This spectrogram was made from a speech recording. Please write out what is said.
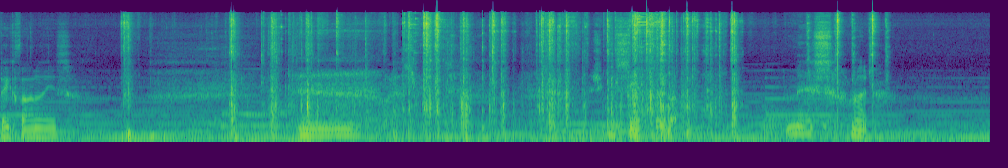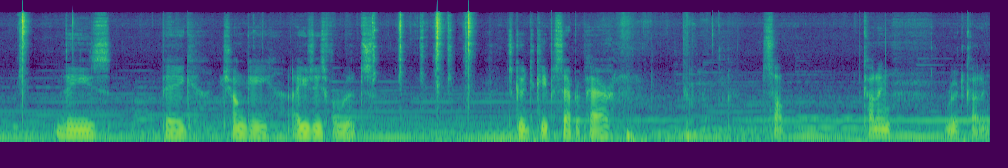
Big fan of these. Uh, what else? As you can see, it's a mess. Right. These big, chunky. I use these for roots. It's good to keep a separate pair. Top cutting, root cutting.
